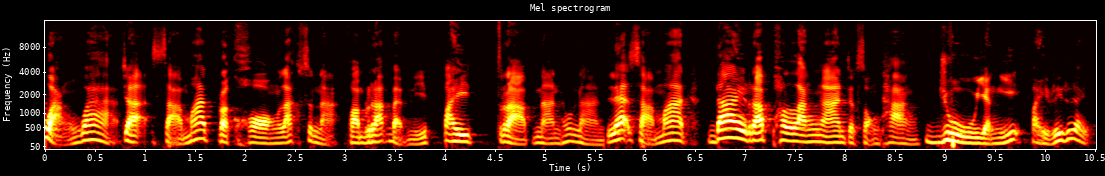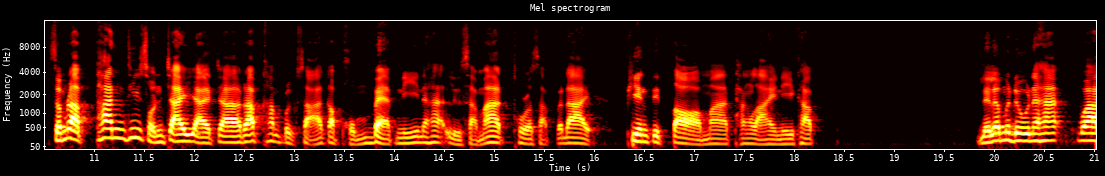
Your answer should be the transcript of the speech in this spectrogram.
หวังว่าจะสามารถประคองลักษณะความรักแบบนี้ไป ตราบนานเท่านาน และสามารถได้รับพลังงานจากสองทาง อยู่อย่างนี้ไปเรื่อยๆสำหรับท่านที่สนใจอยากจะรับคำปรึกษากับผมแบบนี้นะฮะ หรือสามารถโทรศัพท์ก็ได้ เพียงติดต่อมาทางไลน์นี้ครับ เดี๋ยวเรามาดูนะฮะว่า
